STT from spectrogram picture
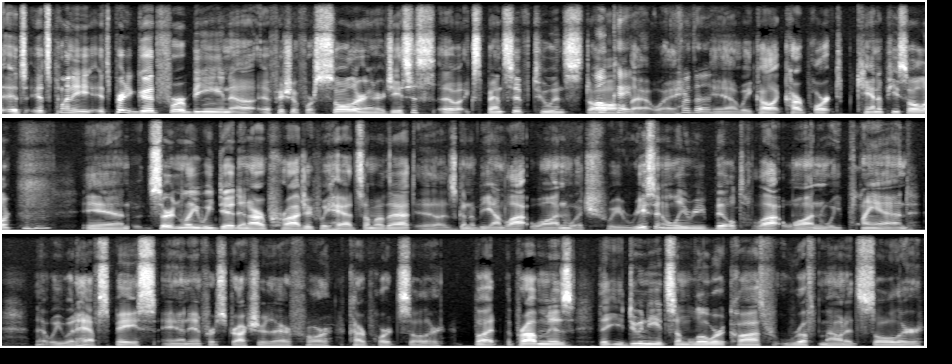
it's it's plenty. It's pretty good for being uh, efficient for solar energy. It's just uh, expensive to install Okay, that way. for the- yeah, we call it carport canopy solar. And certainly, we did in our project. We had some of that. Uh, it's going to be on Lot One, which we recently rebuilt. Lot One, we planned that we would have space and infrastructure there for carport solar. But the problem is that you do need some lower cost roof mounted solar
